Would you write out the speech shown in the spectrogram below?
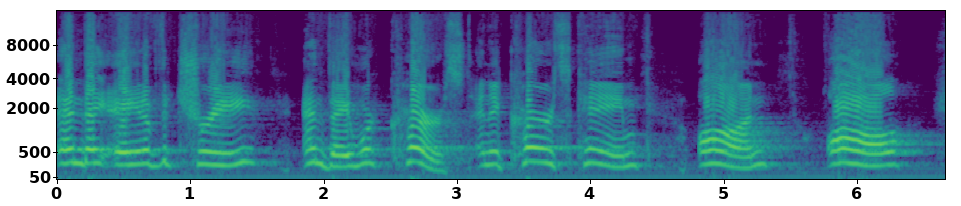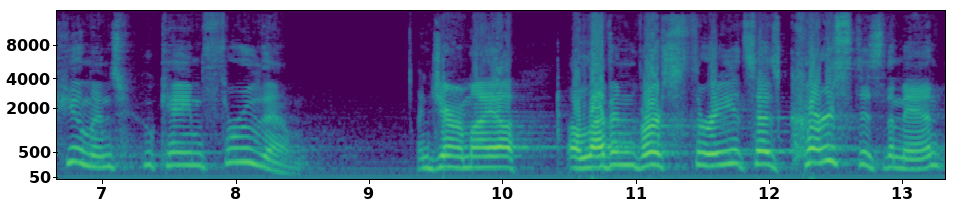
And they ate of the tree, and they were cursed. And a curse came on all humans who came through them. In Jeremiah 11, verse 3, it says, Cursed is the man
